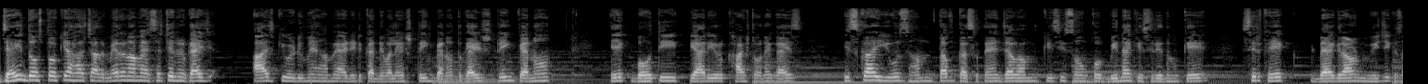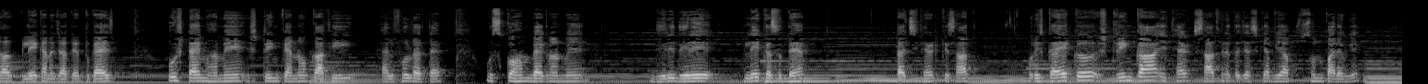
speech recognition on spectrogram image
जय हिंद दोस्तों, क्या हालचाल? मेरा नाम है सचिन गाइज़ आज की वीडियो में हमें एडिट करने वाले हैं स्ट्रिंग पियानो तो गाइज़ स्ट्रिंग पियानो एक बहुत ही प्यारी और खास टोन है गाइज़ इसका यूज़ हम तब कर सकते हैं जब हम किसी सॉन्ग को बिना किसी रिदम के सिर्फ़ एक बैकग्राउंड म्यूज़िक के साथ प्ले करना चाहते हैं। तो गाइज़ उस टाइम हमें स्ट्रिंग पियानो काफ़ी हेल्पफुल रहता है। उसको हम बैकग्राउंड में धीरे धीरे प्ले कर सकते हैं टच इफ़ेक्ट के साथ। और इसका एक स्ट्रिंग का इफ़ेक्ट साथ में रहता है, जैसे कि अभी आप सुन पा रहे होंगे।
